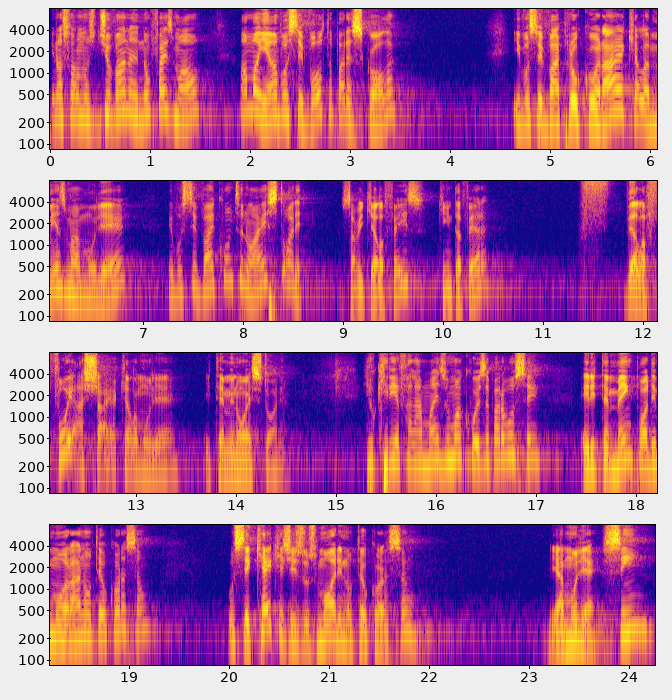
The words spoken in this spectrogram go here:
E nós falamos: Giovana, não faz mal. Amanhã você volta para a escola e você vai procurar aquela mesma mulher e você vai continuar a história. Sabe o que ela fez? Quinta-feira? Ela foi achar aquela mulher e terminou a história. Eu queria falar mais uma coisa para você. Ele também pode morar no teu coração. Você quer que Jesus more no teu coração? E a mulher, sim,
